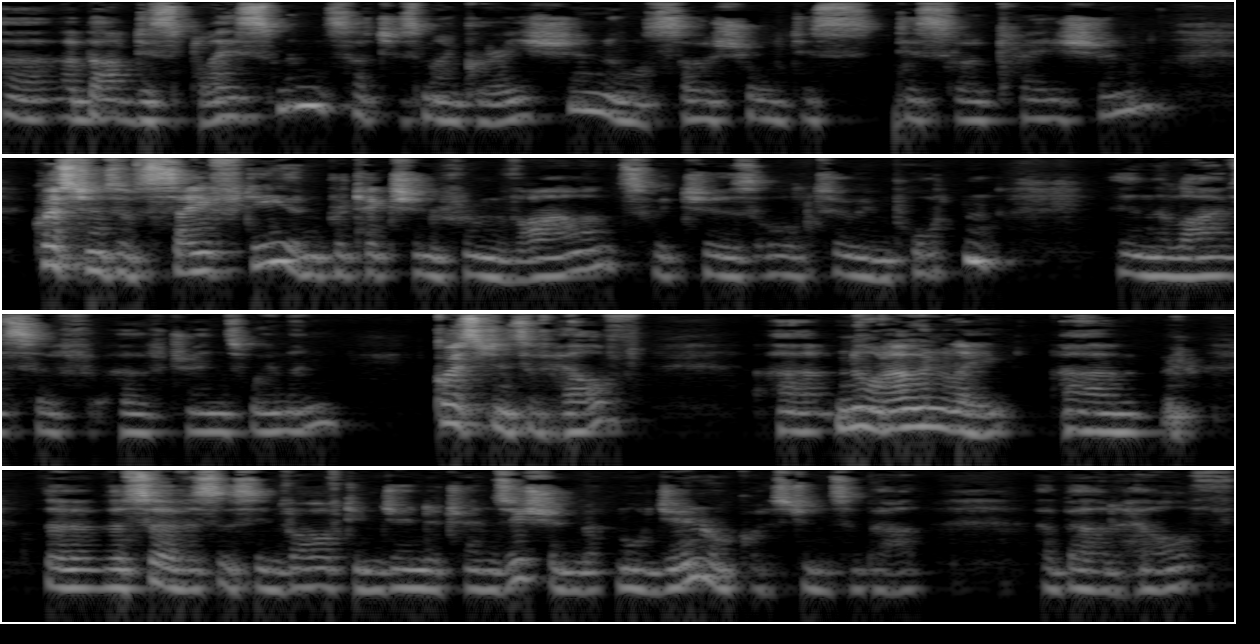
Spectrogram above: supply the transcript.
uh, about displacement, such as migration or social dis- dislocation, questions of safety and protection from violence, which is all too important in the lives of, of trans women, questions of health, uh, not only um, the, the services involved in gender transition, but more general questions about, about health.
